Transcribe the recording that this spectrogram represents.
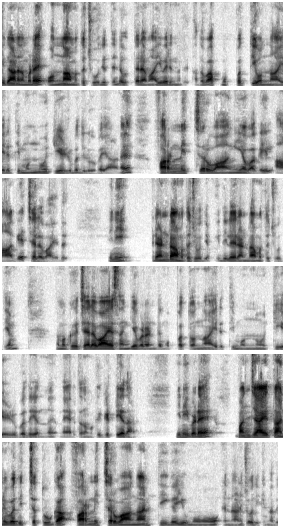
ഇതാണ് നമ്മുടെ ഒന്നാമത്തെ ചോദ്യത്തിന്റെ ഉത്തരമായി വരുന്നത്. അഥവാ മുപ്പത്തി ഒന്നായിരത്തി മുന്നൂറ്റി എഴുപത് രൂപയാണ് ഫർണിച്ചർ വാങ്ങിയ വകയിൽ ആകെ ചെലവായത്. ഇനി രണ്ടാമത്തെ ചോദ്യം. ഇതിലെ രണ്ടാമത്തെ ചോദ്യം. നമുക്ക് ചെലവായ സംഖ്യ ഇവിടെ ഉണ്ട്. മുപ്പത്തൊന്നായിരത്തി മുന്നൂറ്റി എഴുപത് എന്ന് നേരത്തെ നമുക്ക് കിട്ടിയതാണ്. ഇനി ഇവിടെ പഞ്ചായത്ത് അനുവദിച്ച തുക ഫർണിച്ചർ വാങ്ങാൻ തികയുമോ എന്നാണ് ചോദിക്കുന്നത്.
